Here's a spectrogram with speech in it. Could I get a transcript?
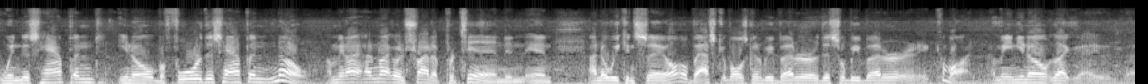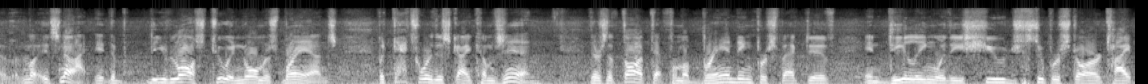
when this happened, you know, before this happened? No. I mean, I, am not going to try to pretend. And, and I know we can say, oh, basketball is going to be better, or this will be better. Come on. I mean, you know, like, uh, it's not. It, the, you lost two enormous brands. But that's where this guy comes in. There's a thought that from a branding perspective, in dealing with these huge superstar type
